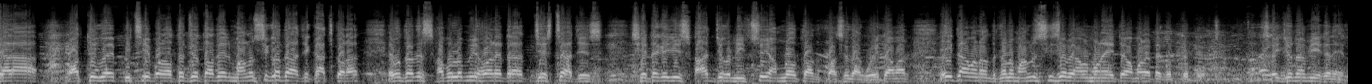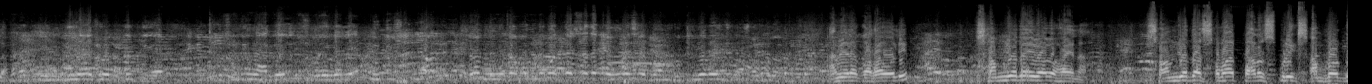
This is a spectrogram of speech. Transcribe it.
যারা অর্থভাবে পিছিয়ে পড়ে, অথচ তাদের মানসিকতা আছে কাজ করার এবং তাদের স্বাবলম্বী হওয়ার একটা চেষ্টা আছে, সেটাকে যদি সাহায্য করে, নিশ্চয়ই আমরাও তার পাশে থাকব। এটা আমার এইটা আমার কারণ মানুষ হিসেবে আমার মনে হয় এটা আমার একটা কর্তব্য। সেই জন্য আমি এখানে এলাম। আমি একটা কথা বলি, সমঝোতা এইভাবে হয় না। সমঝোতা সবার পারস্পরিক সম্পর্ক,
